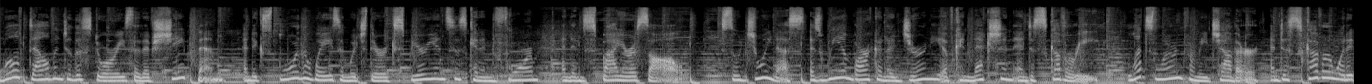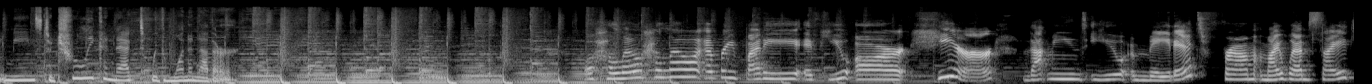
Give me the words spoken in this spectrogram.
we'll delve into the stories that have shaped them and explore the ways in which their experiences can inform and inspire us all. So join us as we embark on a journey of connection and discovery. Let's learn from each other and discover what it means to truly connect with one another. Hello, hello, everybody. If you are here, that means you made it from my website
